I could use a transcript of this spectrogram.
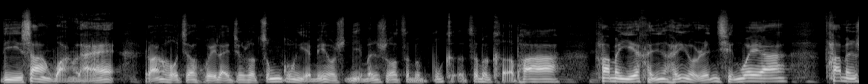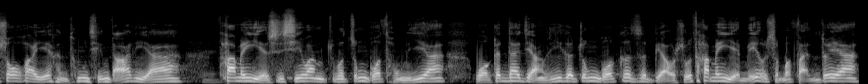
礼尚往来，然后再回来就说中共也没有你们说这么不可这么可怕，他们也很很有人情味啊，他们说话也很通情达理啊。他们也是希望说中国统一啊，我跟他讲一个中国各自表述，他们也没有什么反对啊，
